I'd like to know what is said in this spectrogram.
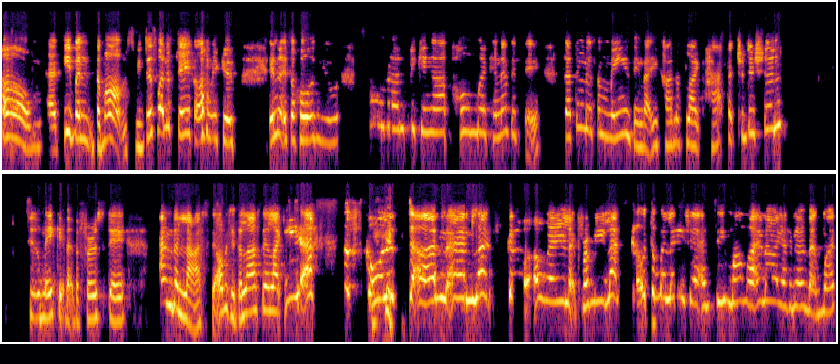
home, and even the moms, we just want to stay home because, you know, it's a whole new school run, picking up homework and everything. So I think that's amazing that you kind of like had that tradition to make it that the first day and the last day. Obviously, the last day, like yes, school is done and let's go away. Like for me, let's go to Malaysia and see Mama and I. I know that my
